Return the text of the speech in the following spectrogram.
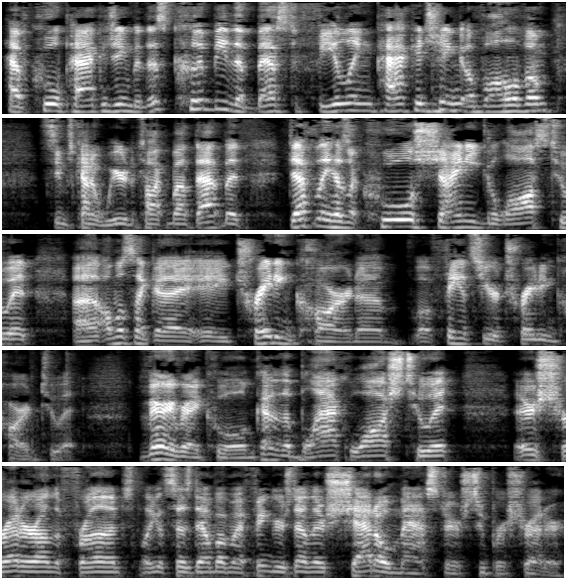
have cool packaging, but this could be the best feeling packaging of all of them. Seems kind of weird to talk about that, but definitely has a cool, shiny gloss to it. Uh, almost like a, a trading card, a, a, fancier trading card to it. Very, very cool. Kind of the black wash to it. There's Shredder on the front. Like it says down by my fingers down there, Shadow Master Super Shredder.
